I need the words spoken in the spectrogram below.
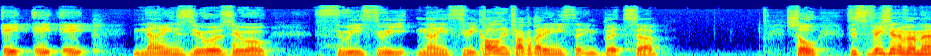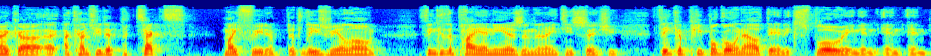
888 900 3393. Call in, talk about anything. But, uh, so this vision of America, a, a, country that protects my freedom, that leaves me alone. Think of the pioneers in the 19th century. Think of people going out there and exploring and, and, and,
